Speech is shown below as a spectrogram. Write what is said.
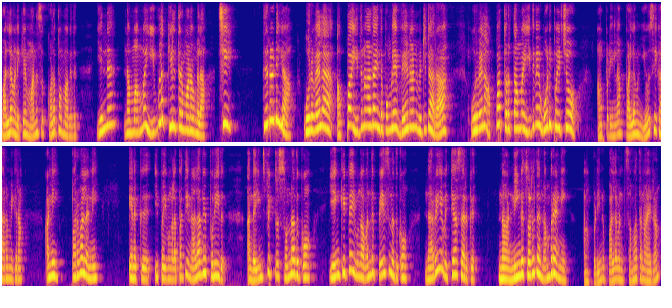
பல்லவனுக்கே மனசு குழப்பமாகுது. என்ன? நம்ம அம்மா இவ்வளவு கீழ்த்தரமானவங்களா? ச்சீ! திருடியா? ஒருவேளை அப்பா இதனால தான் இந்த பொம்பளையை வேணான்னு விட்டுட்டாரா? ஒருவேளை அப்பா துரத்தாம இதுவே ஓடி போயிடுச்சோ? அப்படின்லாம் பல்லவன் யோசிக்க ஆரம்பிக்கிறான். அண்ணி பரவாயில்ல நீ எனக்கு இப்போ இவங்களை பற்றி நல்லாவே புரியுது. அந்த இன்ஸ்பெக்டர் சொன்னதுக்கும் என்கிட்ட இவங்க வந்து பேசுனதுக்கும் நிறைய வித்தியாசம் இருக்குது நான் நீங்கள் சொல்கிறத நம்புகிறேன் நீ அப்படின்னு பல்லவன் சமாதானம் ஆயிடுறான்.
